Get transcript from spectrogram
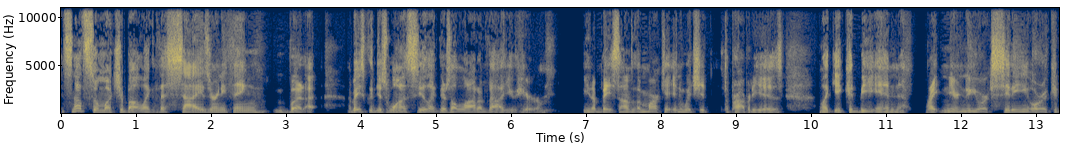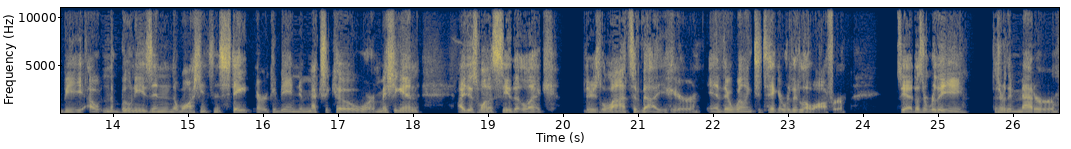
it's not so much about like the size or anything, but I, I basically just want to see like there's a lot of value here, you know, based on the market in which it the property is. Like it could be in right near New York City, or it could be out in the boonies in the Washington State, or it could be in New Mexico or Michigan I just want to see that like there's lots of value here and they're willing to take a really low offer. So yeah, it doesn't really doesn't really matter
